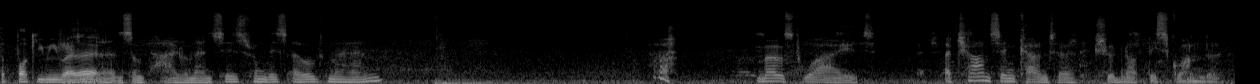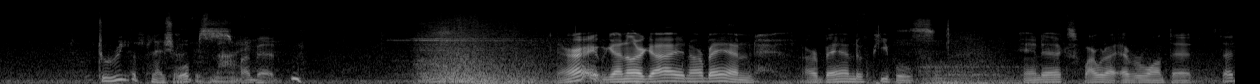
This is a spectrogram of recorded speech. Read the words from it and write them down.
The fuck you mean by Care to that? learn some pyromancies from this old man? Most wise. A chance encounter should not be squandered. To reap the pleasure Whoops, is mine. my bad. Hmm. Alright, we got another guy in our band. Our band of peoples. Hand axe. Why would I ever want that? Is that...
